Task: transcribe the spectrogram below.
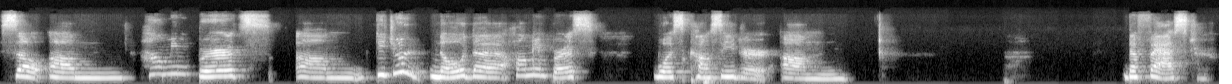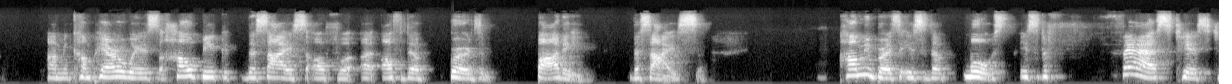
So um, hummingbirds, um, did you know the hummingbirds was considered um, the fast, I mean, compare with how big the size of, uh, of the bird's body, the size. Hummingbirds is the most, is the fastest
